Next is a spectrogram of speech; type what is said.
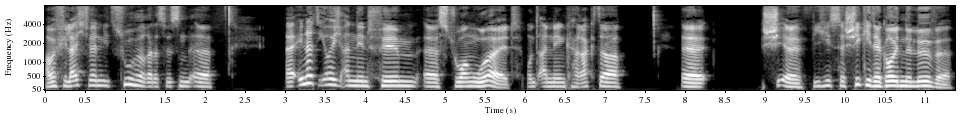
Aber vielleicht werden die Zuhörer das wissen. Äh, erinnert ihr euch an den Film äh, Strong World und an den Charakter, äh, äh, wie hieß der? Shiki der goldene Löwe.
